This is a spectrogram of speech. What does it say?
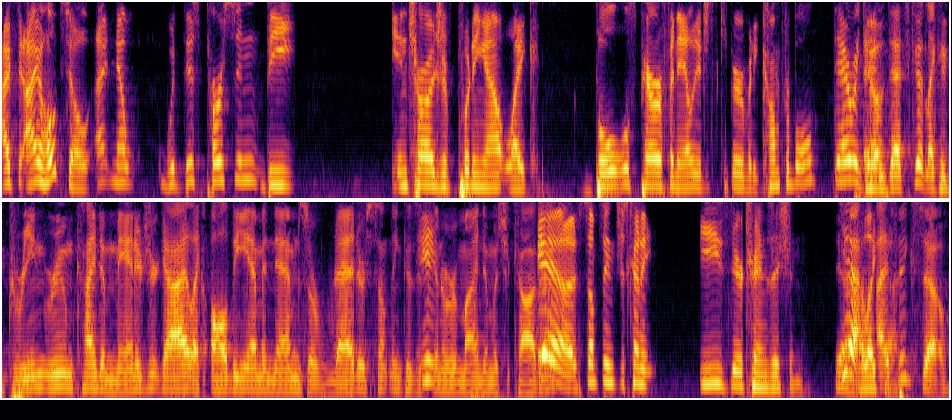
I, th- I hope so. Uh, now, would this person be in charge of putting out like Bulls paraphernalia just to keep everybody comfortable? There we go. And, That's good. Like a green room kind of manager guy. Like all the M and M's are red or something because it's it, going to remind him of Chicago. Yeah, something just kind of ease their transition. Yeah, yeah I like. That. I think so.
